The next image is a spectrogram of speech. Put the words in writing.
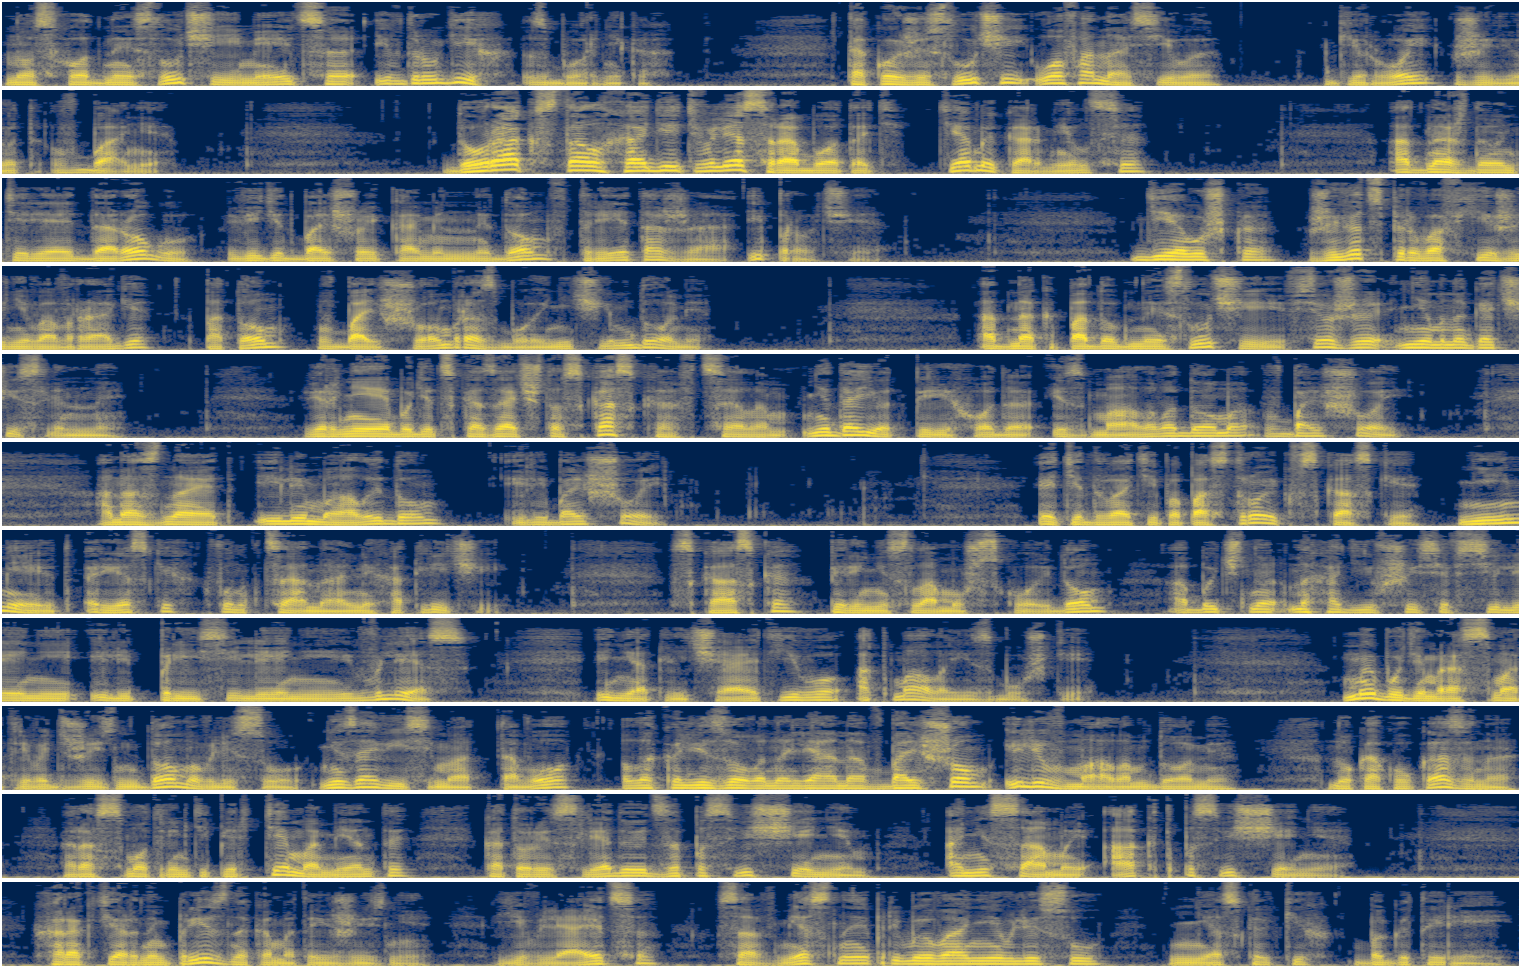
Но сходные случаи имеются и в других сборниках. Такой же случай у Афанасьева. Герой живет в бане. Дурак стал ходить в лес работать, тем и кормился. Однажды он теряет дорогу, видит большой каменный дом в три этажа и прочее. Девушка живет сперва в хижине во враге, потом в большом разбойничьем доме. Однако подобные случаи все же немногочисленны. Вернее, будет сказать, что сказка в целом не дает перехода из малого дома в большой. Она знает или малый дом, или большой. Эти два типа построек в сказке не имеют резких функциональных отличий. Сказка перенесла мужской дом, обычно находившийся в селении или при селении, в лес, и не отличает его от малой избушки. Мы будем рассматривать жизнь дома в лесу независимо от того, локализована ли она в большом или в малом доме. Но, как указано, рассмотрим теперь те моменты, которые следуют за посвящением, а не самый акт посвящения. Характерным признаком этой жизни является совместное пребывание в лесу нескольких богатырей.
